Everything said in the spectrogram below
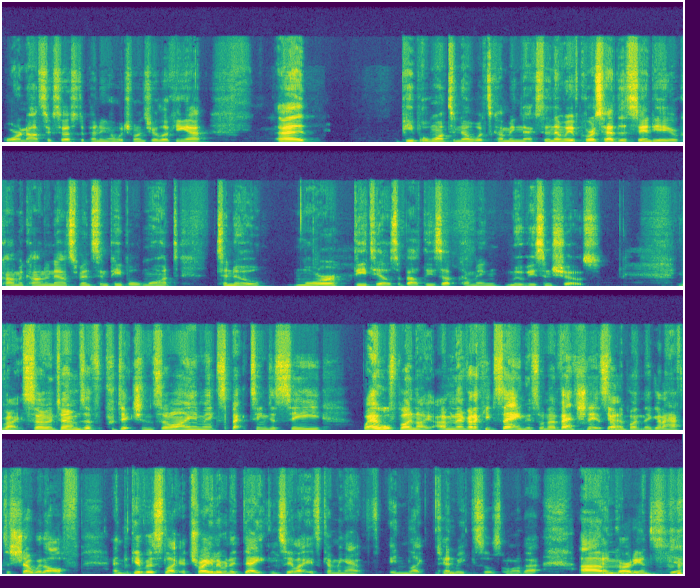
or not success depending on which ones you're looking at uh, people want to know what's coming next. And then we of course had the san diego comic-con announcements and people want to know more details about these upcoming movies and shows. Right. So in terms of predictions, so I am expecting to see Werewolf by Night. I mean, I'm going to keep saying this one. Eventually, at some Yeah. point, they're going to have to show it off and give us like a trailer and a date and say like it's coming out in like two And- weeks or something like that. Um, and Guardians. yeah.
